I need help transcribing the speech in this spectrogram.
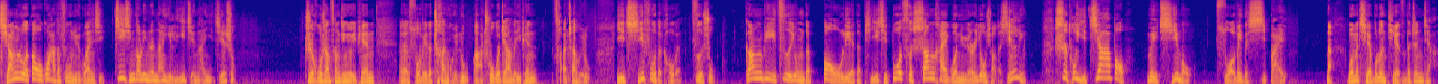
强弱倒挂的父女关系，畸形到令人难以理解、难以接受。知乎上曾经有一篇，呃，所谓的忏悔录啊，出过这样的一篇忏忏悔录，以其父的口吻自述，刚愎自用的暴烈的脾气，多次伤害过女儿幼小的心灵，试图以家暴为齐某所谓的洗白。那我们且不论帖子的真假。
